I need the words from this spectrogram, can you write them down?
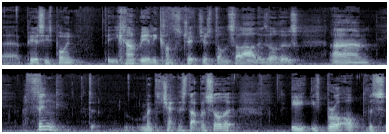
uh, Piercy's point that you can't really concentrate just on Salah. There's others. Um, I think I meant to check this stat, but I saw that he, he's brought up this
